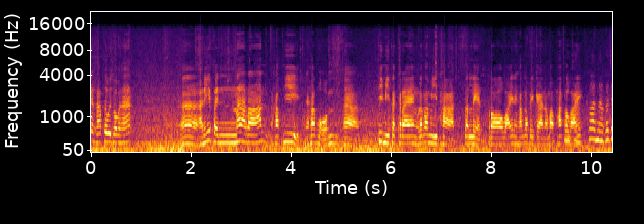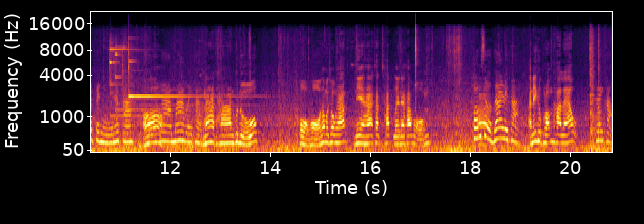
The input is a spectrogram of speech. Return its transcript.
นะครับท่านผู้ชมฮะอ่าอันนี้เป็นหน้าร้านนะครับที่นะครับผมอ่าที่มีตะแกรงแล้วก็มีถาดสเลดรอไว้นะครับ ก็เป็นการเอามาพักเอาไว้ นี่ค่ะทอดมาก็จะเป็นอย่างนี้นะคะอ๋อสวยงามมากเลยค่ะ น่าทานคุณหนู โอ้โหท่านผู้ชมครับนี่ฮะชัดๆเลยนะครับผมพร้อมเสิร์ฟได้เลยค่ะ อันนี้คือพร้อมทานแล้วใช่ค่ะ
